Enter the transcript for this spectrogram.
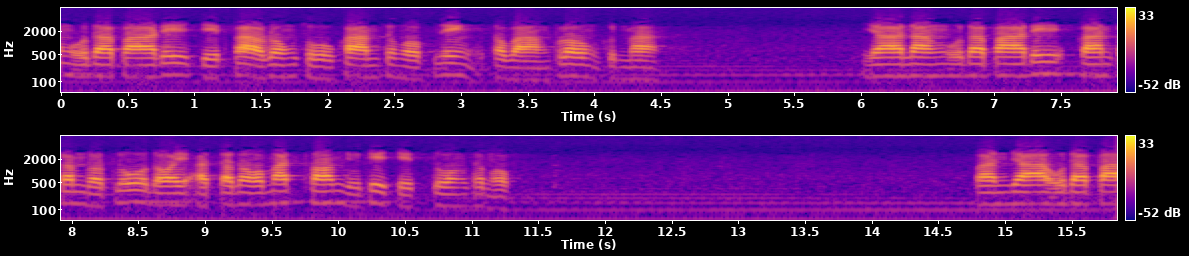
งอุดาปาดิจิตก้าวลงสู่ความสงบนิ่งสว่างโปร่งขึ้นมายานังอุดาปาดิการกำหนดรู้โดยอัตโนมัติพร้อมอยู่ที่จิตดวงสงบ ปัญญาอุดาปา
